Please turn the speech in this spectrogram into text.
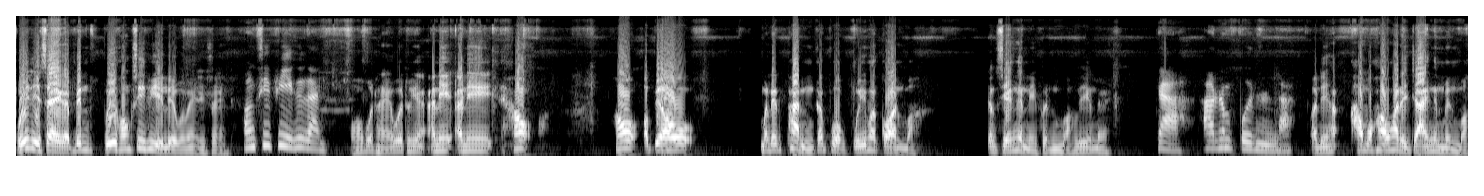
ปุ๋ยที่ใส่ก็เป็นปุ๋ยของซีพีเลยป่ะแม่ที่ใส่ของซีพีคือกันอ๋อเพิ่นให้ไว้ทุกอย่าง อันนี้ อันนี้เฮาเฮาเอาไปเอาเมล็ดพันธุ์กับพวกปุ๋ยมาก่อนบ่จังเสียเงินนี่เพิ่นบ่หรือยังไงจ้ะเอาน้ำปืนล่ะ อันนี้เฮาบ่เฮาบ่ได้จ่ายเงินแม่นบ่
